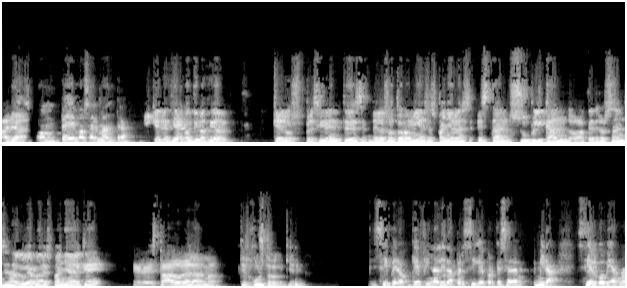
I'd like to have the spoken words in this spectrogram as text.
Vaya. Rompemos el mantra. ¿Y qué decía a continuación? Que los presidentes de las autonomías españolas están suplicando a Pedro Sánchez, al gobierno de España, el qué? El estado de alarma, que es justo lo que quieren. Sí, pero ¿qué finalidad persigue? Porque si, mira, si el gobierno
